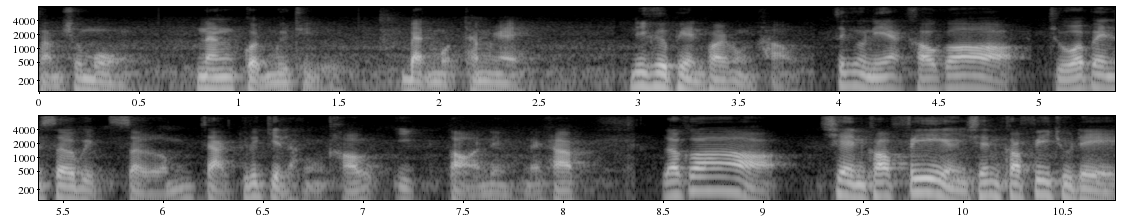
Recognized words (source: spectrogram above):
2-3 ชั่วโมง นั่งกดมือถือแบตหมดทำไง นี่คือเพนพอยของเขา ซึ่งตรงนี้เขาก็ถือว่าเป็นเซอร์วิสเสริมจากธุรกิจหลักของเขาอีกต่อหนึ่งนะครับ แล้วก็เชน Coffee อย่างเช่น Coffee Today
